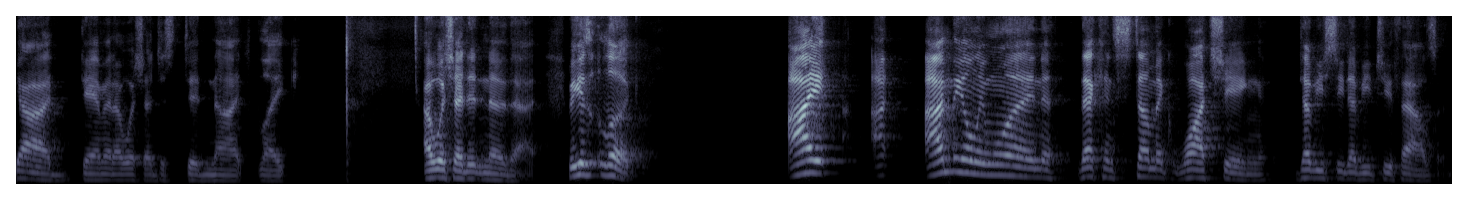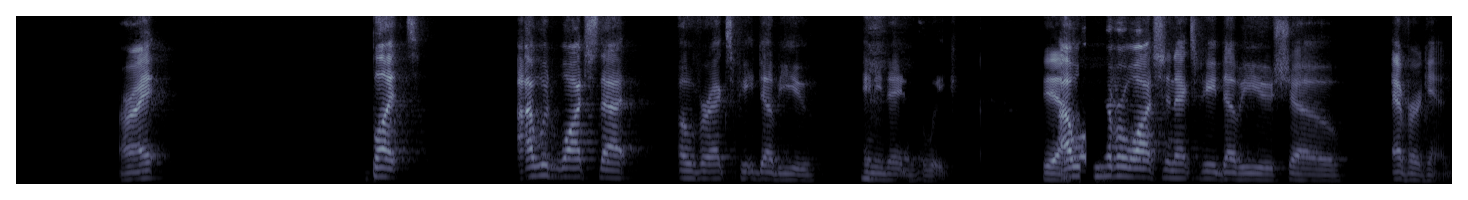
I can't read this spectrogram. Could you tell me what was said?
God damn it, I wish I just did not like I wish I didn't know that. Because look, I I I'm the only one that can stomach watching WCW 2000. All right? But I would watch that over XPW any day of the week. Yeah. I will never watch an XPW show ever again.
